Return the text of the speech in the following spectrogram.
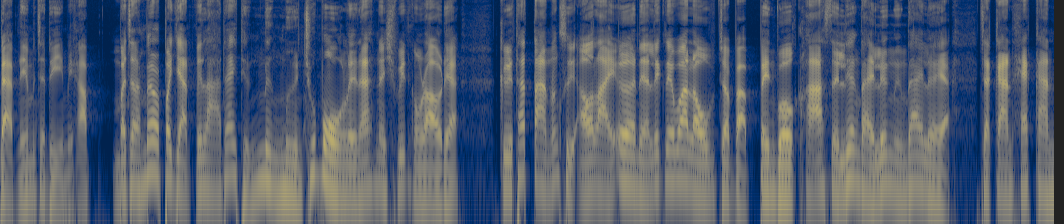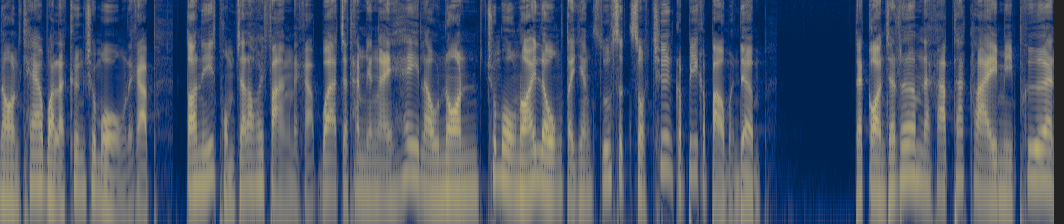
แบบนี้มันจะดีไหมครับ มันจะทำให้เราประหยัดเวลาได้ถึง 10,000 ชั่วโมงเลยนะในชีวิตของเราเนี่ย คือถ้าตามหนังสือ Outlier เนี่ยเรียกได้ว่าเราจะแบบเป็น world class ในเรื่องใดเรื่องหนึ่งได้เลยอะ่ะ จากการ hack การนอนแค่วันละครึ่งชั่วโมงนะครับ ตอนนี้ผมจะเล่าให้ฟังนะครับว่าจะทำยังไงให้เรานอนชั่วโมงน้อยลง แต่ยังรู้สึกสดชื่นกระปรี้กระเปร่าเหมือนเดิม แต่ก่อนจะเริ่มนะครับ ถ้าใครมีเพื่อน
